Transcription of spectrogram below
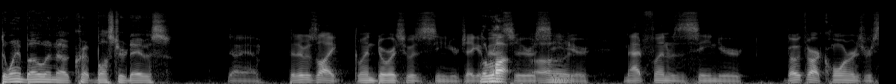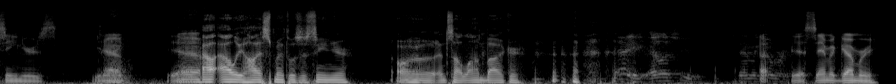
Dwayne Bowe and uh, Crep Buster Davis. Oh yeah. But it was like Glenn Dorsey was a senior, Jacob LeBron- Besser was a uh, senior, Matt Flynn was a senior. Both of our corners were seniors, you know. Dang. Yeah. Yeah. Al- Ali Highsmith was a senior, uh, inside linebacker. hey LSU Sam Uh, yeah, Sam Montgomery.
